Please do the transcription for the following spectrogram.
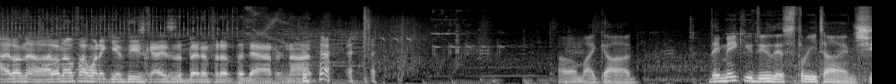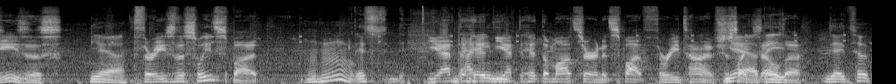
I don't know. I don't know if I want to give these guys the benefit of the doubt or not. Oh my god, they make you do this three times. Jesus. Yeah, Three's the sweet spot. Mm-hmm. It's You have to I hit mean- you have to hit the monster in its spot three times, just yeah. like Zelda. They, they took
